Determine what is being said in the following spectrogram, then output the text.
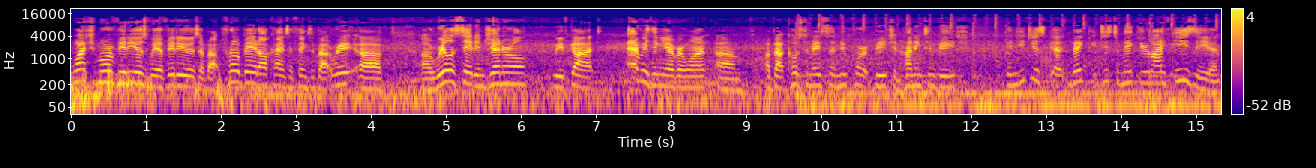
Watch more videos. We have videos about probate, all kinds of things about uh, uh, real estate in general. We've got everything you ever want um, about Costa Mesa, Newport Beach, and Huntington Beach. And you just uh, make it just to make your life easy in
